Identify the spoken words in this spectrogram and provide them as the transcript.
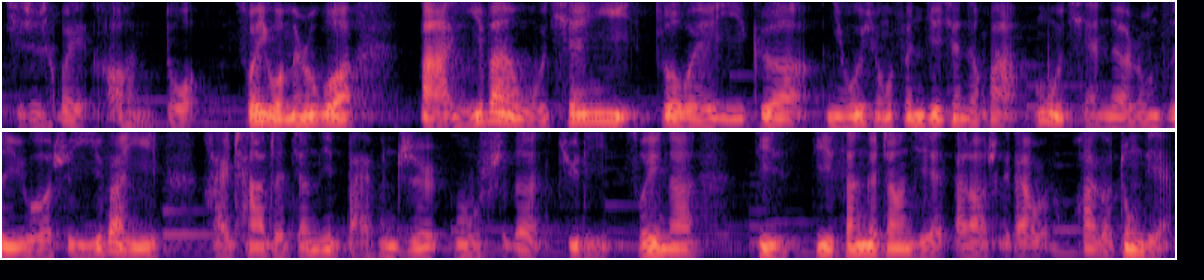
其实是会好很多。所以，我们如果把一万五千亿作为一个牛熊分界线的话，目前的融资余额是一万亿，还差着将近百分之五十的距离。所以呢，第第三个章节，白老师给大家画个重点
